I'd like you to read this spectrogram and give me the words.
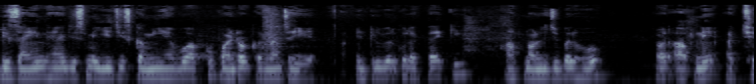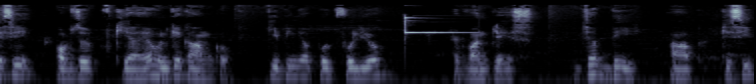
डिज़ाइन है जिसमें ये चीज़ कमी है, वो आपको पॉइंट आउट करना चाहिए। इंटरव्यूअर को लगता है कि आप नॉलेजेबल हो और आपने अच्छे से ऑब्ज़र्व किया है उनके काम को keeping your portfolio at one place जब भी आप किसी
